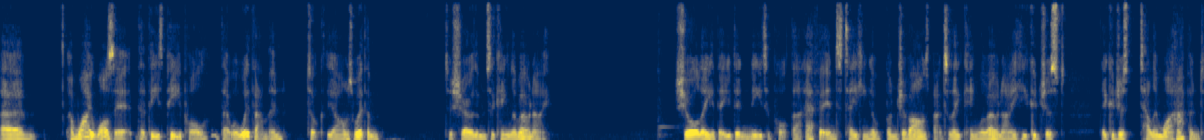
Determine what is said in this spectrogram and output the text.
Um, and why was it that these people that were with Ammon took the arms with them to show them to King Lamoni? Surely they didn't need to put that effort into taking a bunch of arms back to King Lamoni. He could just they could just tell him what happened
